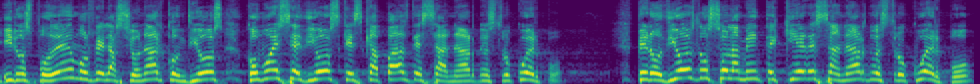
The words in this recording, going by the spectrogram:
y nos podemos relacionar con Dios como ese Dios que es capaz de sanar nuestro cuerpo. Pero Dios no solamente quiere sanar nuestro cuerpo,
